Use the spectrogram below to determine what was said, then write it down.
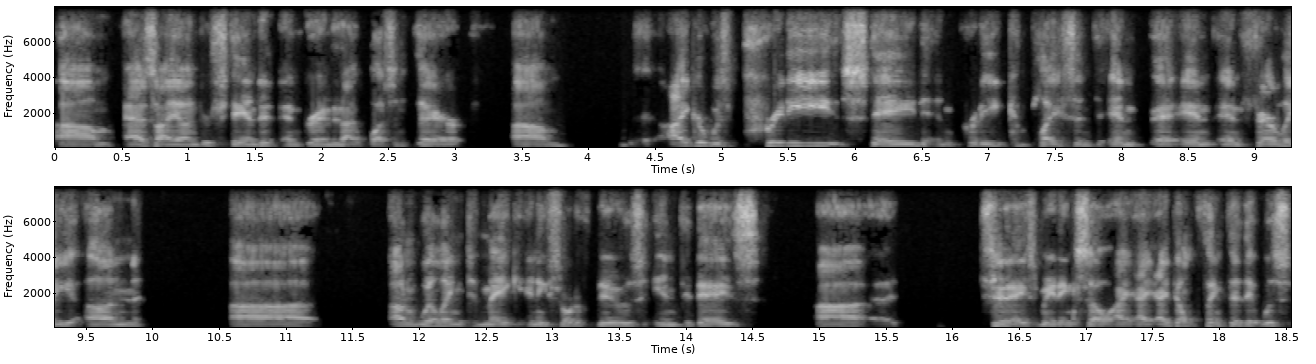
Um, as I understand it, and granted I wasn't there, um, Iger was pretty staid and pretty complacent and and and fairly un uh, unwilling to make any sort of news in today's uh, today's meeting. So I, I, don't think that it was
